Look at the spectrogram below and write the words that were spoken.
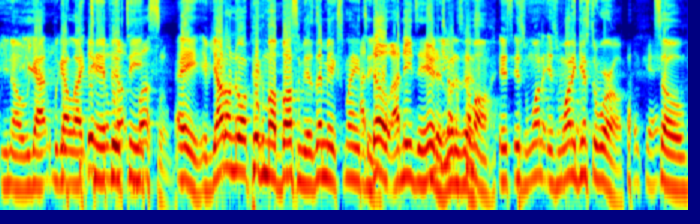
You know, we got we got like Pick 10, 'em up, 15. bus 'em. Hey, if y'all don't know what pick 'em up, bus 'em is, let me explain I to you. don't. I need to hear this. You know, what is come this? on, it's it's one it's one against the world. Okay. So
